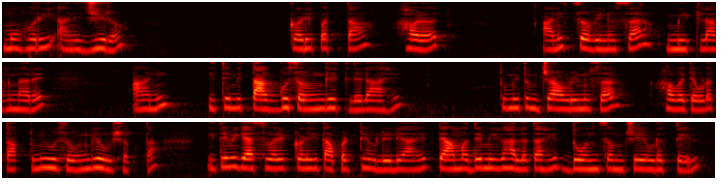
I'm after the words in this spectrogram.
मोहरी आणि जिरं कढीपत्ता हळद आणि चवीनुसार मीठ लागणार आहे. आणि इथे मी ताक घुसळून घेतलेलं आहे. तुम्ही तुमच्या आवडीनुसार हवं तेवढं ताक तुम्ही घुसळून घेऊ शकता. इथे मी गॅसवर एक कढई तापत ठेवलेली आहे. त्यामध्ये मी घालत आहे दोन चमचे एवढं तेल.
